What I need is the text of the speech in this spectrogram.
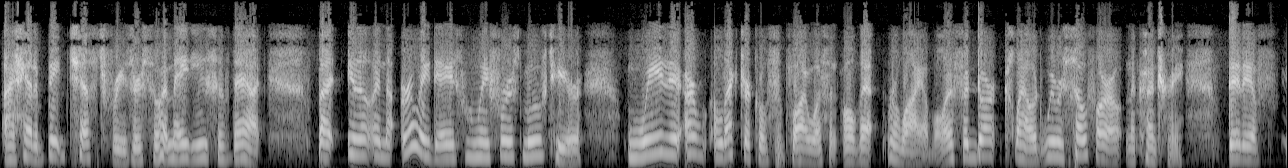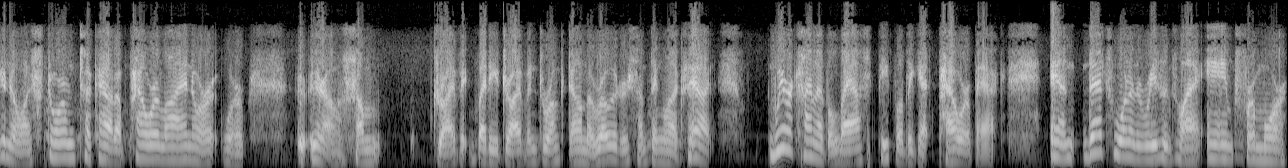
I had a big chest freezer, so I made use of that. But you know, in the early days when we first moved here, we our electrical supply wasn't all that reliable. If a dark cloud, we were so far out in the country that if you know a storm took out a power line or or you know some driving buddy driving drunk down the road or something like that, we were kind of the last people to get power back. And that's one of the reasons why I aimed for more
